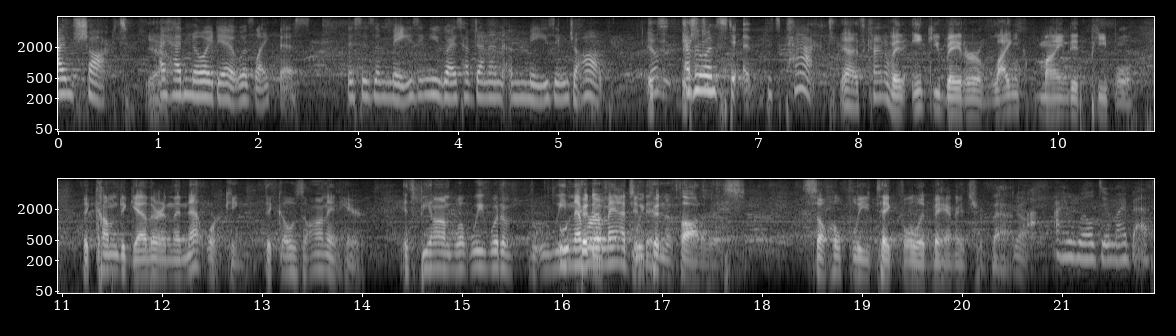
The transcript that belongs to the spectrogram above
I'm shocked. Yeah. I had no idea it was like this. This is amazing. You guys have done an amazing job. It's, it's- Everyone's sta- it's packed. Yeah, it's kind of an incubator of like-minded people that come together and the networking that goes on in here. It's beyond what we would have, we, never couldn't have- imagined. We it. couldn't have thought of this. So hopefully you take full advantage of that. Yeah. I will do my best.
